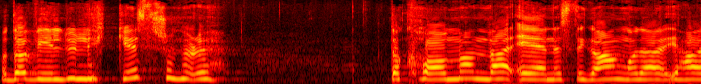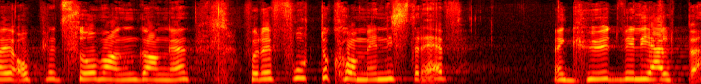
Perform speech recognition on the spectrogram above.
Og da vil du lykkes, skjønner du. Da kommer han hver eneste gang, og det har jeg opplevd så mange ganger. For det er fort å komme inn i strev, men Gud vil hjelpe.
